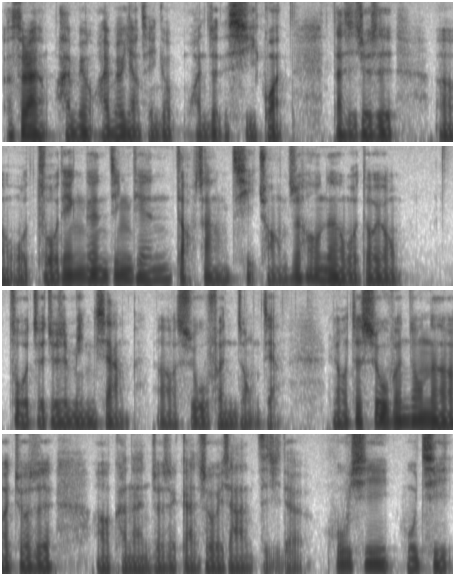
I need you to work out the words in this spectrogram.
呃，虽然还没有还没有养成一个完整的习惯，但是就是，嗯，我昨天跟今天早上起床之后呢，我都有坐着就是冥想，呃，十五分钟这样。然后这十五分钟呢，就是，呃，可能就是感受一下自己的。呼吸、呼气、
